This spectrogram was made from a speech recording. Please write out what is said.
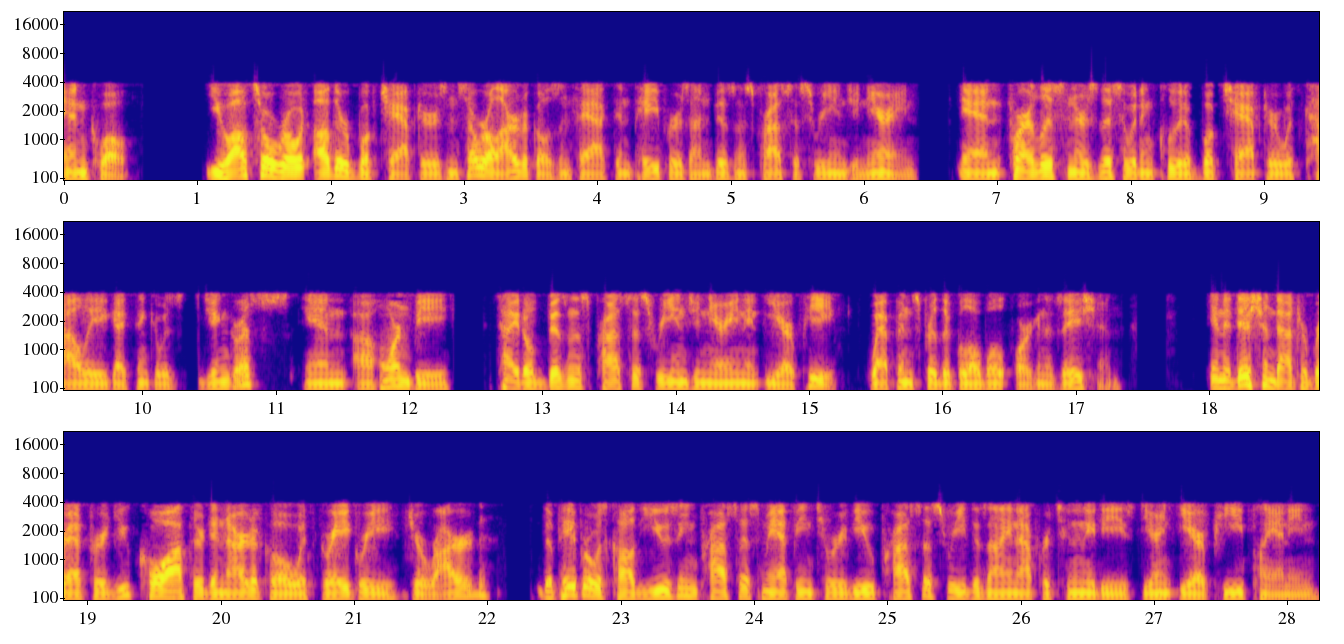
end quote. You also wrote other book chapters and several articles, in fact, and papers on business process reengineering. And for our listeners, this would include a book chapter with colleague, I think it was Gingras and uh, Hornby, titled Business Process Reengineering and ERP, Weapons for the Global Organization. In addition, Dr. Bradford, you co-authored an article with Gregory Gerard the paper was called Using Process Mapping to Review Process Redesign Opportunities During ERP Planning,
